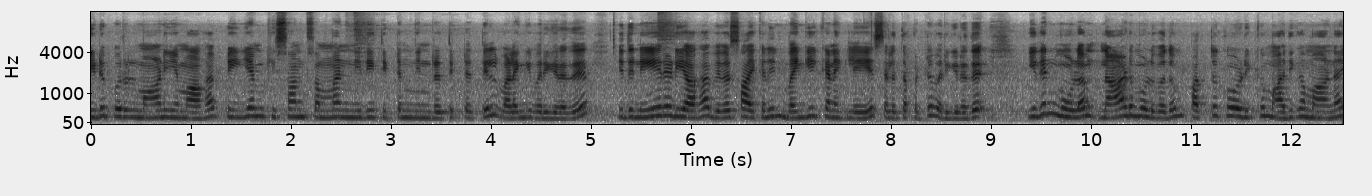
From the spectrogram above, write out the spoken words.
இடுபொருள் மானியமாக பிஎம் கிசான் சம்மன் நிதி திட்டம் என்ற திட்டத்தில் வழங்கி வருகிறது. இது நேரடியாக விவசாயிகளின் வங்கி கணக்கிலேயே செலுத்தப்பட்டு வருகிறது. இதன் மூலம் நாடு முழுவதும் பத்து கோடிக்கும் அதிகமான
